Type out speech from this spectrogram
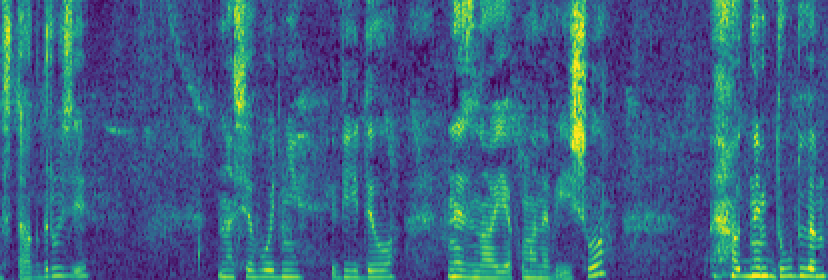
Ось так, друзі. На сьогодні відео. Не знаю, як у мене вийшло одним дублем.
